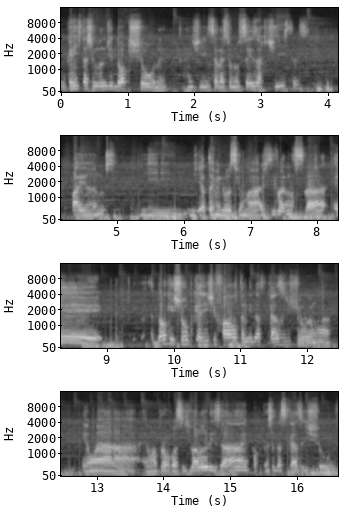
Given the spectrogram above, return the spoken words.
o que a gente está chamando de doc show, né? A gente selecionou seis artistas baianos e, e já terminou as filmagens e vai lançar é, doc show porque a gente fala também das casas de show, é uma, é uma, é uma proposta de valorizar a importância das casas de shows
